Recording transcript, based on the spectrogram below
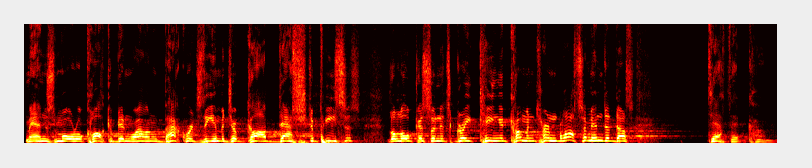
Man's moral clock had been wound backwards. The image of God dashed to pieces. The locust and its great king had come and turned blossom into dust. Death had come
